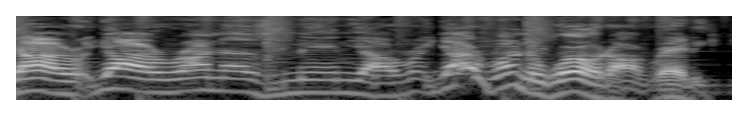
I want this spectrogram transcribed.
Y'all, y'all run us men. Y'all, y'all run the world already.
